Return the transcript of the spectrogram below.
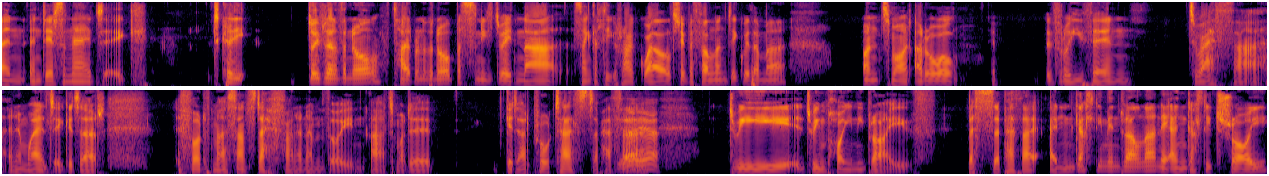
yn, yn Deyr's Unedig, ti'n credu dwy flynedd yn ôl, tair blynedd yn ôl, bys ni wedi dweud na, sa'n gallu rhag gweld rhywbeth fel yna'n digwydd yma. Ond ti'n modd, ar ôl y, y flwyddyn diwetha yn ymwedig gyda'r ffordd mae San Steffan yn ymddwyn a tmod y, gyda'r protest a pethau, yeah, yeah. dwi'n dwi poeni braidd bys y pethau yn gallu mynd fel yna neu yn gallu troi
